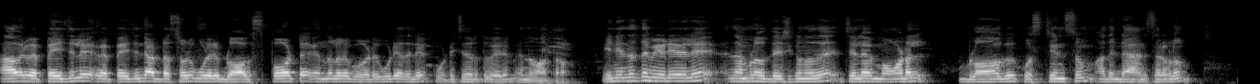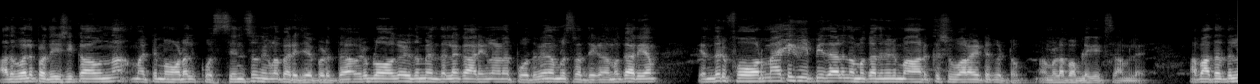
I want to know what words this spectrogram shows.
ആ ഒരു വെബ് പേജിൽ വെബ് പേജിന്റെ അഡ്രസ്സോട് കൂടി ഒരു ബ്ലോഗ് സ്പോട്ട് എന്നുള്ളൊരു വേർഡ് കൂടി അതിൽ കൂട്ടിച്ചേർത്ത് വരും എന്ന് മാത്രം. ഇനി ഇന്നത്തെ വീഡിയോയിൽ നമ്മൾ ഉദ്ദേശിക്കുന്നത് ചില മോഡൽ ബ്ലോഗ് ക്വസ്റ്റ്യൻസും അതിന്റെ ആൻസറുകളും അതുപോലെ പ്രതീക്ഷിക്കാവുന്ന മറ്റ് മോഡൽ ക്വസ്റ്റ്യൻസും നിങ്ങളെ പരിചയപ്പെടുത്തുക. ഒരു ബ്ലോഗ് എഴുതുമ്പോൾ എന്തെല്ലാം കാര്യങ്ങളാണ് പൊതുവേ നമ്മൾ ശ്രദ്ധിക്കണം. നമുക്കറിയാം എന്തൊരു ഫോർമാറ്റ് കീപ്പ് ചെയ്താലും നമുക്ക് അതിനൊരു മാർക്ക് ഷുവറായിട്ട് കിട്ടും നമ്മുടെ പബ്ലിക് എക്സാമിൽ അപ്പോൾ അത്തരത്തിൽ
